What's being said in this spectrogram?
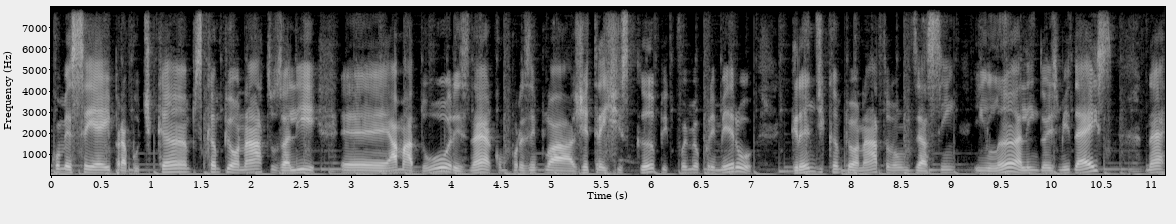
Comecei a ir para bootcamps, campeonatos ali é, amadores, né? Como, por exemplo, a G3X Cup, que foi meu primeiro grande campeonato, vamos dizer assim, em LAN, ali em 2010, né?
